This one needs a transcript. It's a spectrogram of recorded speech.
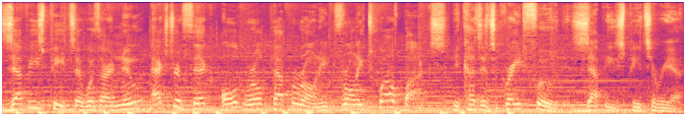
Zeppe's pizza with our new extra thick old world pepperoni for only 12 bucks because it's great food. Zeppe's Pizzeria.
